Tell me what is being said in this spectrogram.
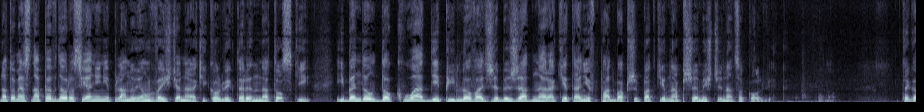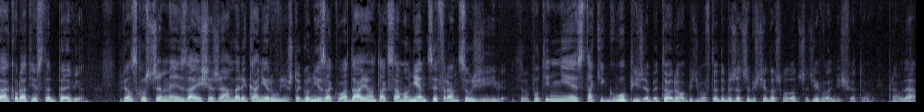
Natomiast na pewno Rosjanie nie planują wejścia na jakikolwiek teren natowski i będą dokładnie pilnować, żeby żadna rakieta nie wpadła przypadkiem na Przemyśl czy na cokolwiek. No. Tego akurat jestem pewien. W związku z czym zdaje się, że Amerykanie również tego nie zakładają, tak samo Niemcy, Francuzi. Putin nie jest taki głupi, żeby to robić, bo wtedy by rzeczywiście doszło do III wojny światowej, prawda?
